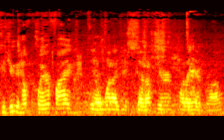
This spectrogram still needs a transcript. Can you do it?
could you help clarify, you know, what I just set up here, what I had wrong?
